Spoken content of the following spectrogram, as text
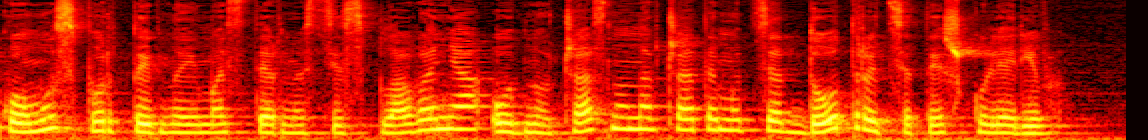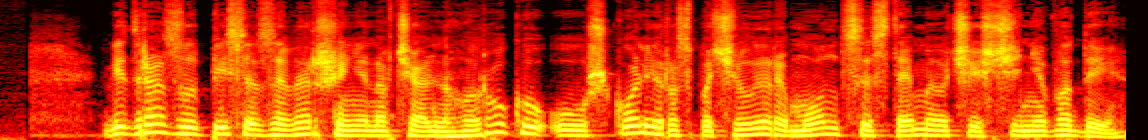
якому спортивної майстерності з плавання одночасно навчатимуться до 30 школярів. Відразу після завершення навчального року у школі розпочали ремонт системи очищення води.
